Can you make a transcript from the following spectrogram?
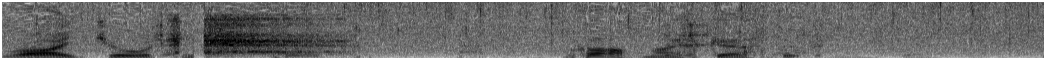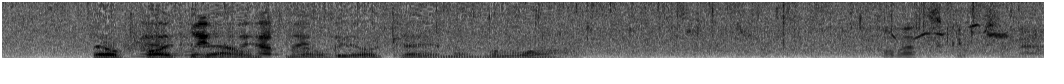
right, George. Can, Look at that nice guest. It's, They'll at fight it least out and they'll be okay in a little while. Well, that's good to know.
